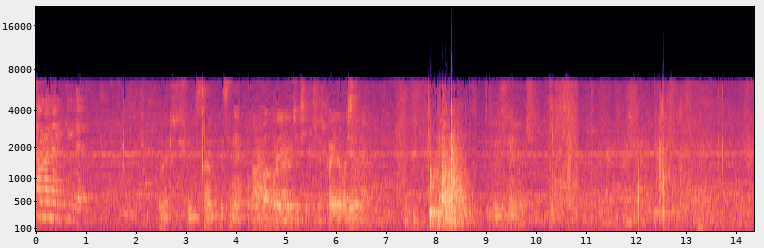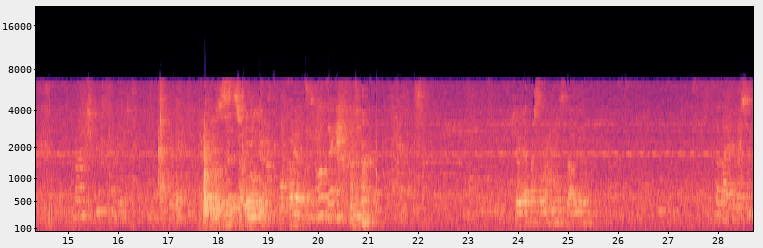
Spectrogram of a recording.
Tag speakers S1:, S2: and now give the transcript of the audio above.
S1: Sen benden gittin gidelim.
S2: Ömer şunu bir sabitlesene. Bak oraya görecek şekilde. Kayda başladı.
S3: Şöyle yaparsam elinizi alıyorum.
S1: Tabii arkadaşım.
